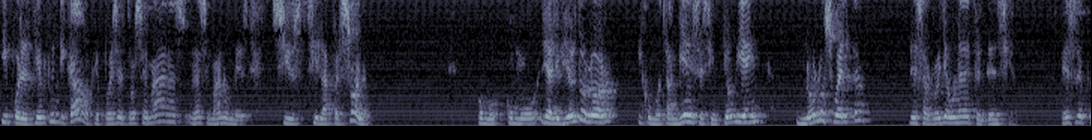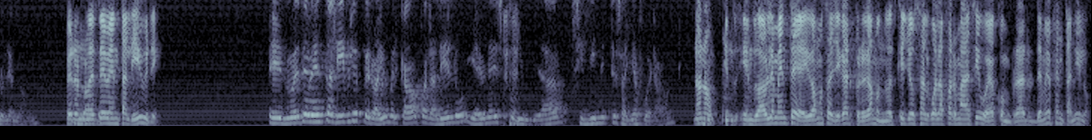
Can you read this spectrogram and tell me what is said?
y por el tiempo indicado, que puede ser dos semanas, una semana, un mes. Si, si la persona, como, como le alivió el dolor, y como también se sintió bien, no lo suelta, desarrolla una dependencia. Ese es el problema. Pero no es de venta libre. Eh, no es de venta libre, pero hay un mercado paralelo y hay una disponibilidad sin límites allá afuera. No, no, indudablemente ahí vamos a llegar, pero digamos, no es que yo salgo a la farmacia y voy a comprar, deme fentanilo.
